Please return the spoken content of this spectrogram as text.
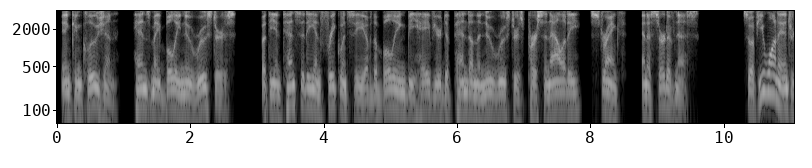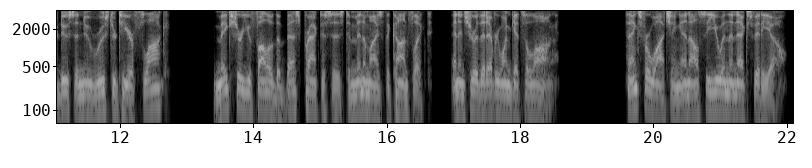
In conclusion, Hens may bully new roosters, but the intensity and frequency of the bullying behavior depend on the new rooster's personality, strength, and assertiveness. So if you want to introduce a new rooster to your flock, make sure you follow the best practices to minimize the conflict and ensure that everyone gets along. Thanks for watching and I'll see you in the next video.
